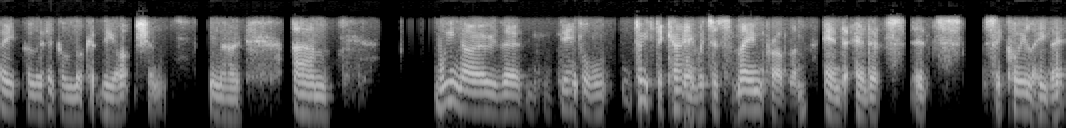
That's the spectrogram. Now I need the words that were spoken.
apolitical look at the options. You know, um, we know that dental tooth decay, which is the main problem, and and its its sequelae, that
